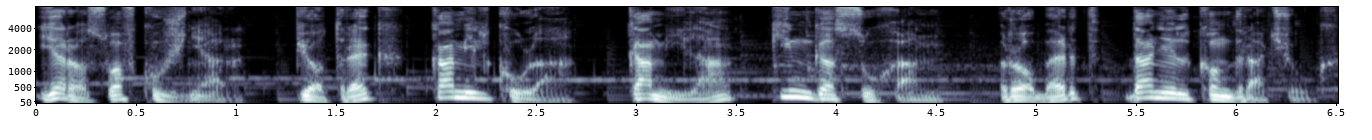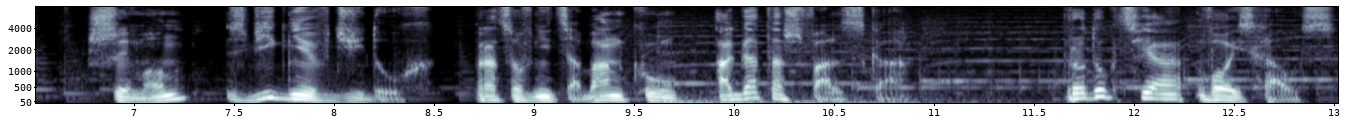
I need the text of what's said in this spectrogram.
Jarosław Kuźniar, Piotrek Kamil Kula, Kamila Kinga Suchan, Robert Daniel Kondraciuk, Szymon Zbigniew Dziduch, pracownica banku Agata Szwalska. Produkcja Voice House.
